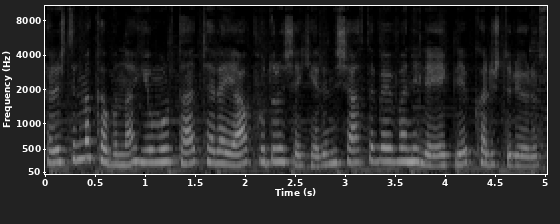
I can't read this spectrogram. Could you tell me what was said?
Karıştırma kabına yumurta, tereyağı, pudra şekeri, nişasta ve vanilya ekleyip karıştırıyoruz.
